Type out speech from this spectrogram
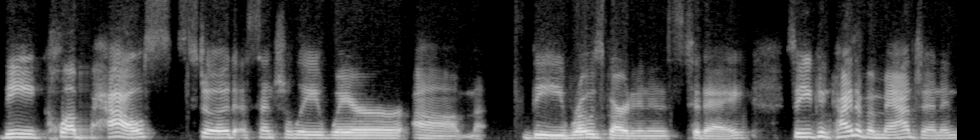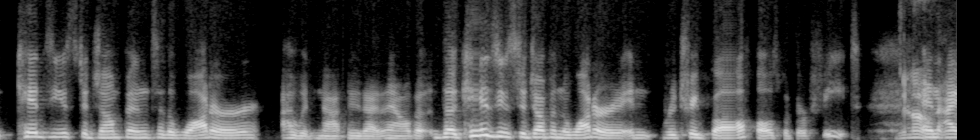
The clubhouse stood essentially where um, the Rose Garden is today. So you can kind of imagine, and kids used to jump into the water. I would not do that now, but the kids used to jump in the water and retrieve golf balls with their feet. No. And I,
